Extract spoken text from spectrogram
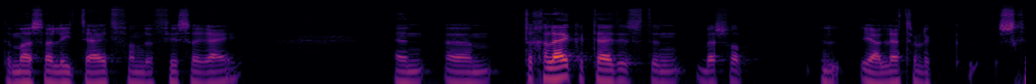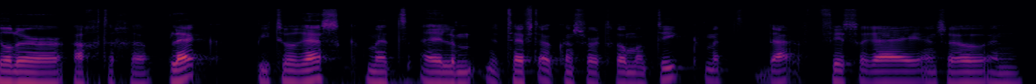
de massaliteit van de visserij. En ehm, tegelijkertijd is het een best wel ja, letterlijk schilderachtige plek, pittoresk. Met hele, het heeft ook een soort romantiek met visserij en zo. En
